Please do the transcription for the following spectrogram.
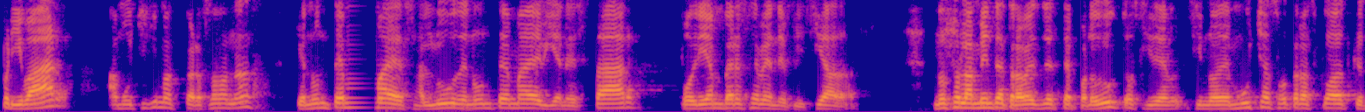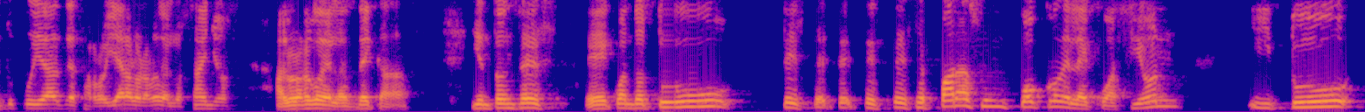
privar a muchísimas personas que en un tema de salud, en un tema de bienestar, podrían verse beneficiadas no solamente a través de este producto, sino de muchas otras cosas que tú pudieras desarrollar a lo largo de los años, a lo largo de las décadas. Y entonces, eh, cuando tú te, te, separas un poco de la ecuación y tú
